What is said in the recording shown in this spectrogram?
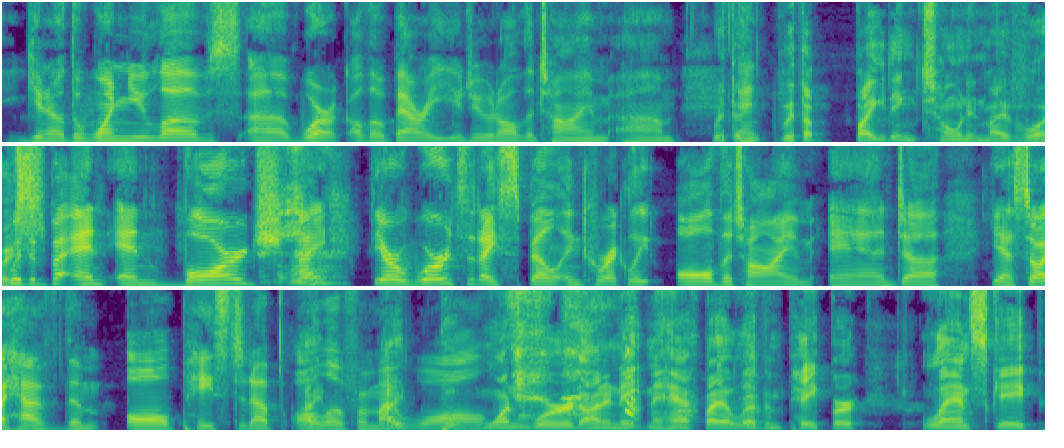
you know the one you love's uh, work. Although Barry, you do it all the time um, with a and, with a biting tone in my voice. With a, and and large. I there are words that I spell incorrectly all the time, and uh, yeah, so I have them all pasted up all I, over my I wall. Put one word on an eight and a half by eleven paper. Landscape,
